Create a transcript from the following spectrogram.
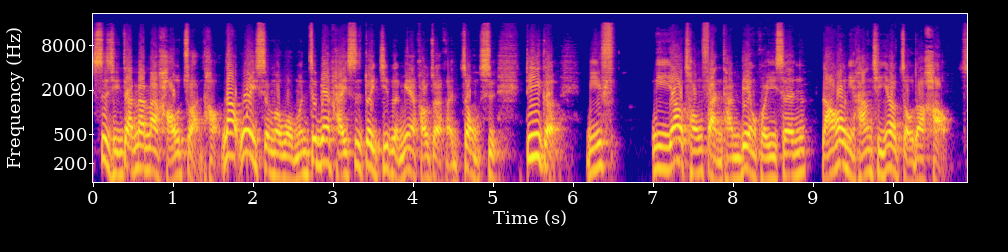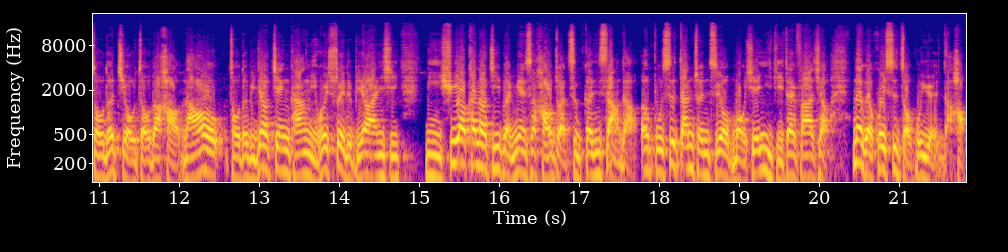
事情在慢慢好转。好，那为什么我们这边还是对基本面好转很重视？第一个，你你要从反弹变回升。然后你行情要走得好，走得久，走得好，然后走得比较健康，你会睡得比较安心。你需要看到基本面是好转，是跟上的，而不是单纯只有某些议题在发酵，那个会是走不远的哈。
